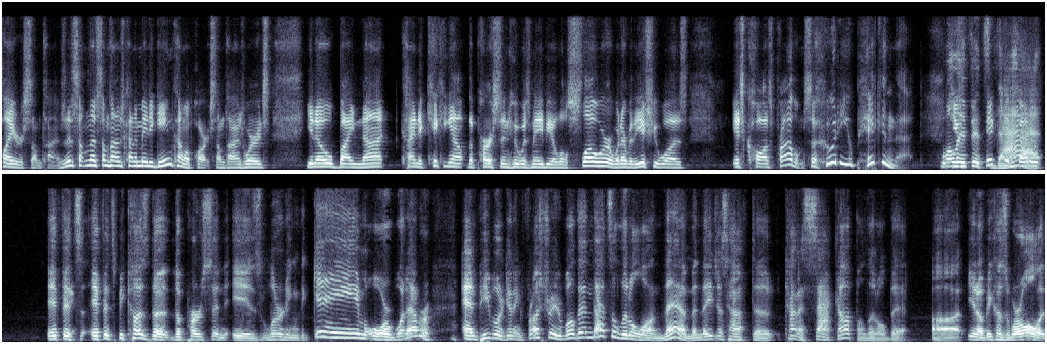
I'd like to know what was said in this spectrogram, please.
players sometimes. And it's something that sometimes kind of made a game come apart sometimes, where it's, you know, by not kind of kicking out the person who was maybe a little slower or whatever the issue was, it's caused problems. So who do you pick in that? Well, if it's the better- that, if it's if it's because the the person is learning the game or whatever, and people are getting frustrated, well, then that's a little on them, and they just have to kind of sack up a little bit. Uh, you know, because we're all,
